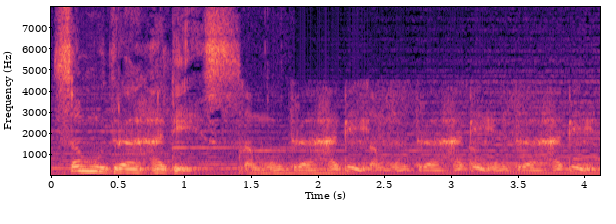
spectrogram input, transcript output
Samudra Hadis. Samudra Hadis. Samudra Hadis. Samudra Hadis.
